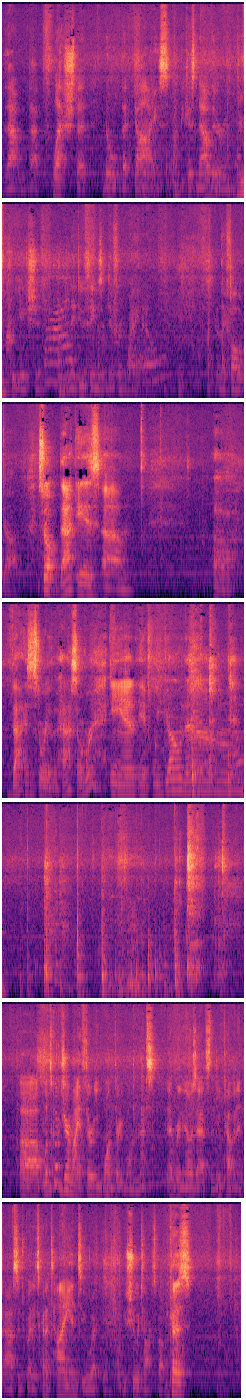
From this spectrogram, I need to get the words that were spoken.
that, that flesh that, no, that dies, because now they're a new creation and they do things a different way now. And they follow God. So that is. Um, uh, that is the story of the Passover. And if we go now. Let's go to Jeremiah 31 31. That's everybody knows that it's the new covenant passage, but it's going to tie into what Yeshua talks about because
